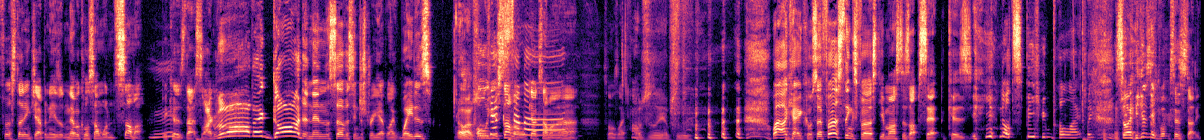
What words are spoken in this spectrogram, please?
first studying Japanese, I'd never call someone summer because that's like, oh, they're God. And then the service industry, you have like waiters. Oh, Oh, absolutely. you summer, okyakusama, yeah. So I was like, oh. Absolutely, absolutely. well, okay, cool. So first things first, your master's upset because you're not speaking politely. So he gives you books to study.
